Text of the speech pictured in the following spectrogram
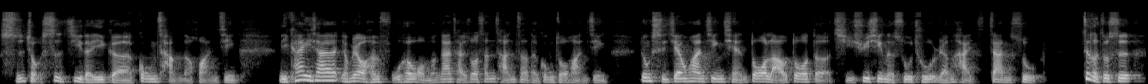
十九世纪的一个工厂的环境。你看一下有没有很符合我们刚才说生产者的工作环境？用时间换金钱，多劳多得，持续性的输出，人海战术，这个就是。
